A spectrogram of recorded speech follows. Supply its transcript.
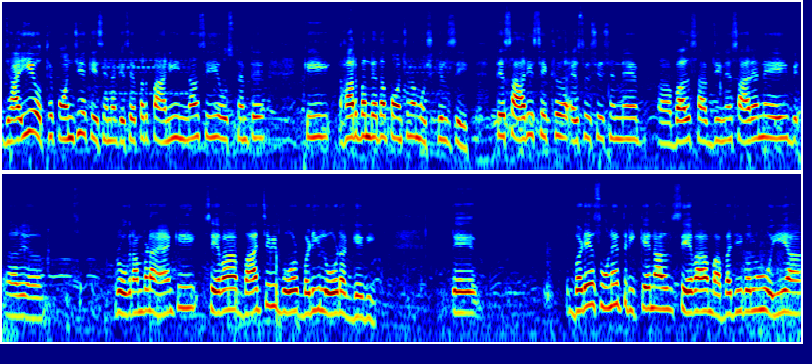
ਜਾਈਏ, ਉੱਥੇ ਪਹੁੰਚੀਏ ਕਿਸੇ ਨਾ ਕਿਸੇ, ਪਰ ਪਾਣੀ ਇੰਨਾ ਸੀ ਉਸ ਟਾਈਮ ਤੇ ਕਿ ਹਰ ਬੰਦੇ ਦਾ ਪਹੁੰਚਣਾ ਮੁਸ਼ਕਿਲ ਸੀ। ਤੇ ਸਾਰੀ ਸਿੱਖ ਐਸੋਸੀਏਸ਼ਨ ਨੇ ਬਾਲ ਸਾਹਿਬ ਜੀ ਨੇ ਸਾਰਿਆਂ ਨੇ ਇਹ ਪ੍ਰੋਗਰਾਮ ਬਣਾਇਆ ਕਿ ਸੇਵਾ ਬਾਅਦ ਚ ਵੀ ਬਹੁਤ ਬੜੀ ਲੋੜ ਅੱਗੇ ਵੀ। ਤੇ ਬੜੇ ਸੋਹਣੇ ਤਰੀਕੇ ਨਾਲ ਸੇਵਾ ਬਾਬਾ ਜੀ ਵੱਲੋਂ ਹੋਈ ਆ।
